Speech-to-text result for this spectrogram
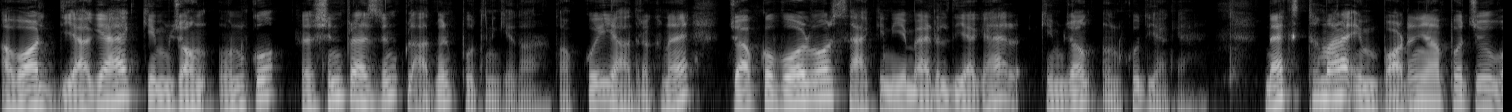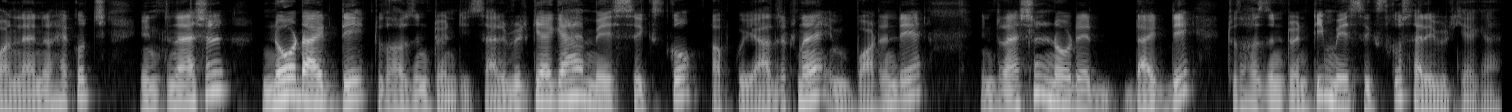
अवार्ड दिया गया है किम जोंग उन को रशियन प्रेसिडेंट व्लादिमीर पुतिन के द्वारा। तो आपको ये याद रखना है, जो आपको वर्ल्ड वॉर सेकेंड ये मेडल दिया गया है किम जोंग उनको दिया गया है। नेक्स्ट हमारा इंपॉर्टेंट यहाँ पर जो वन लाइनर है, कुछ international no diet day 2020 celebrate किया गया है। मे सिक्स को आपको याद रखना है important day international no day diet day 2020 May six को सेलिब्रेट किया गया है।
